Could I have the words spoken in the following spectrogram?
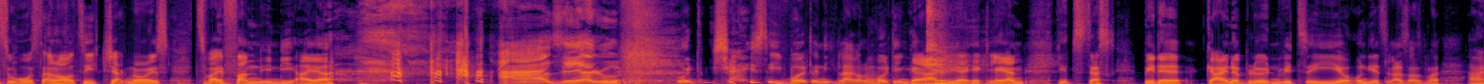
zu Ostern haut sich Chuck Norris zwei Pfannen in die Eier. Ah, sehr gut. Und scheiße, ich wollte nicht lachen und wollte ihm gerade wieder erklären, jetzt das, bitte keine blöden Witze hier und jetzt lass das mal. Ah,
